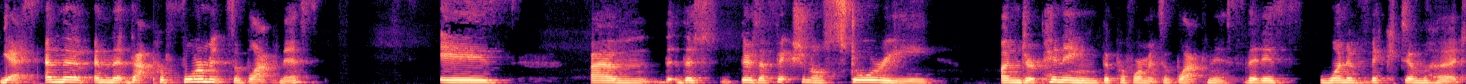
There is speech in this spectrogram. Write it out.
Yes, and the and the, that performance of blackness is um there's a fictional story underpinning the performance of blackness that is one of victimhood.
